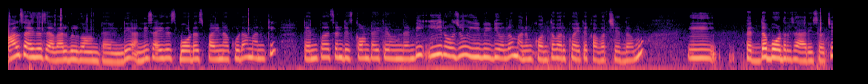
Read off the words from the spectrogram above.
ఆల్ సైజెస్ అవైలబుల్గా ఉంటాయండి. అన్ని సైజెస్ బోర్డర్స్ పైన కూడా మనకి టెన్ పర్సెంట్ డిస్కౌంట్ అయితే ఉందండి. ఈరోజు ఈ వీడియోలో మనం కొంతవరకు అయితే కవర్ చేద్దాము. ఈ పెద్ద బోర్డర్ శారీస్ వచ్చి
